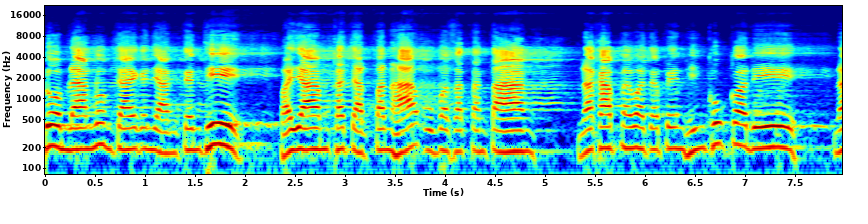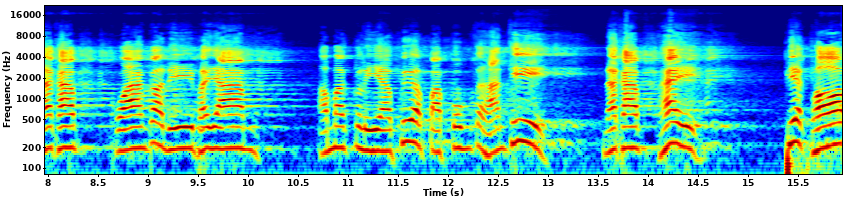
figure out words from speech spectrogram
ร่วมแรงร่วมใจกันอย่างเต็มที่ พยายามขจัดปัญหาอุปสรรคต่างๆนะครับ ไม่ว่าจะเป็นหินคุกก็ดีนะครับกวางก็ดีพยายามเอามาเกลี่ยเพื่อปรับปรุงสถานที่นะครับ ให้เพียงพร้อม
